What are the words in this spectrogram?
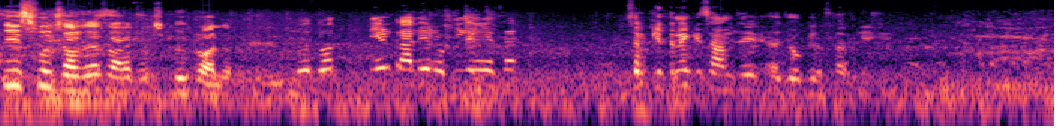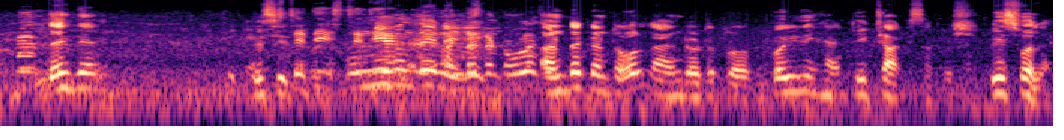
पीसफुल चल रहा है सारा कुछ कोई प्रॉब्लम नहीं ਦੋ ਦੋ ਤਿੰਨ ਟਰਾਲੇ ਰੋਕੀ ਗਈਆਂ ਸਰ सर कितने किसान थे जो गिरफ्तार किए गए देखते हैं। स्थिति under control under control problem कोई नहीं है ठीक ठाक सब कुछ पीसफुल है।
